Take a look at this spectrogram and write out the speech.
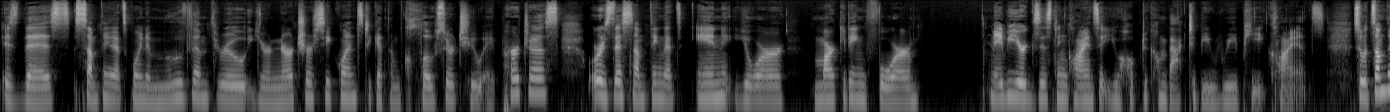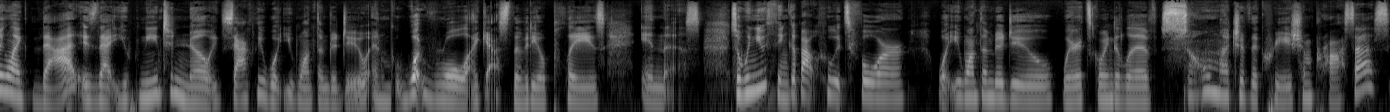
Is this something that's going to move them through your nurture sequence to get them closer to a purchase? Or is this something that's in your marketing for maybe your existing clients that you hope to come back to be repeat clients. So it's something like that is that you need to know exactly what you want them to do and what role, I guess, the video plays in this. So when you think about who it's for, what you want them to do, where it's going to live, so much of the creation process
